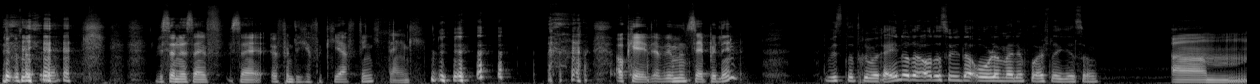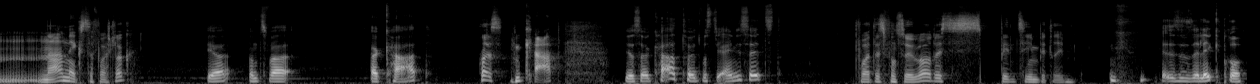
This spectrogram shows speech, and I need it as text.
wir sind ja sein, sein öffentlicher Verkehr Think Tank. okay, wir haben Zeppelin. Du willst noch drüber reden oder, oder soll ich da alle meine Vorschläge sagen? Ähm, na, nächster Vorschlag. Ja, und zwar ein Kart. Was? Ein Kart? Ja, so ein Kart halt, was die einsetzt. Fährt das von selber oder ist es benzinbetrieben? Es ist Elektro.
